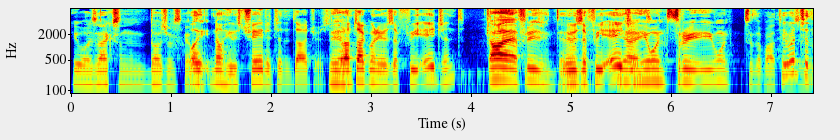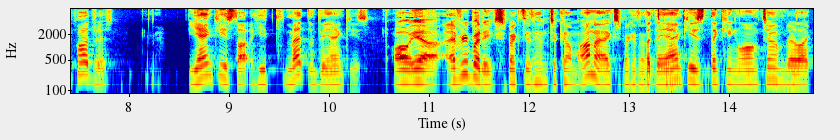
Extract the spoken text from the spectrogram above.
He was actually in the Dodgers. Well, he- no, he was traded to the Dodgers. Yeah. But I'm talking when he was a free agent. oh yeah, free agent. He was a free agent. Yeah, he went three. He went to the Padres. He went to the Padres. Yankees thought he met the Yankees, Oh yeah, everybody expected him to come. Anna expected him but the come. Yankees thinking long term, they're like,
